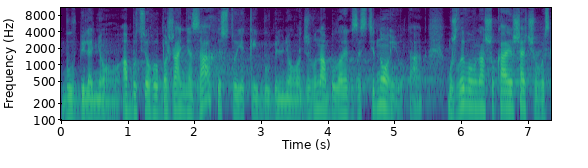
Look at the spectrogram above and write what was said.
був біля нього, або цього бажання захисту, який був біля нього, адже вона була як за стіною. Так? Можливо, вона шукає ще чогось.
